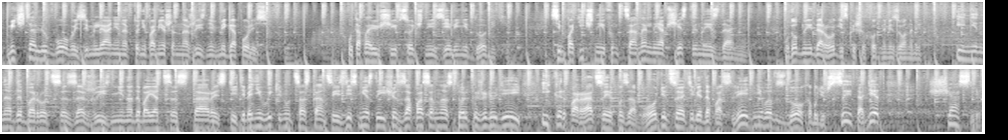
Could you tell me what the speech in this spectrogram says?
Мечта любого землянина, кто не помешан на жизни в мегаполисе утопающие в сочной зелени домики, симпатичные функциональные общественные здания, удобные дороги с пешеходными зонами, И не надо бороться за жизнь, не надо бояться старости. Тебя не выкинут со станции. Здесь место еще с запасом на столько же людей. И корпорация позаботится о тебе до последнего вздоха. Будешь сыт, одет, счастлив.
